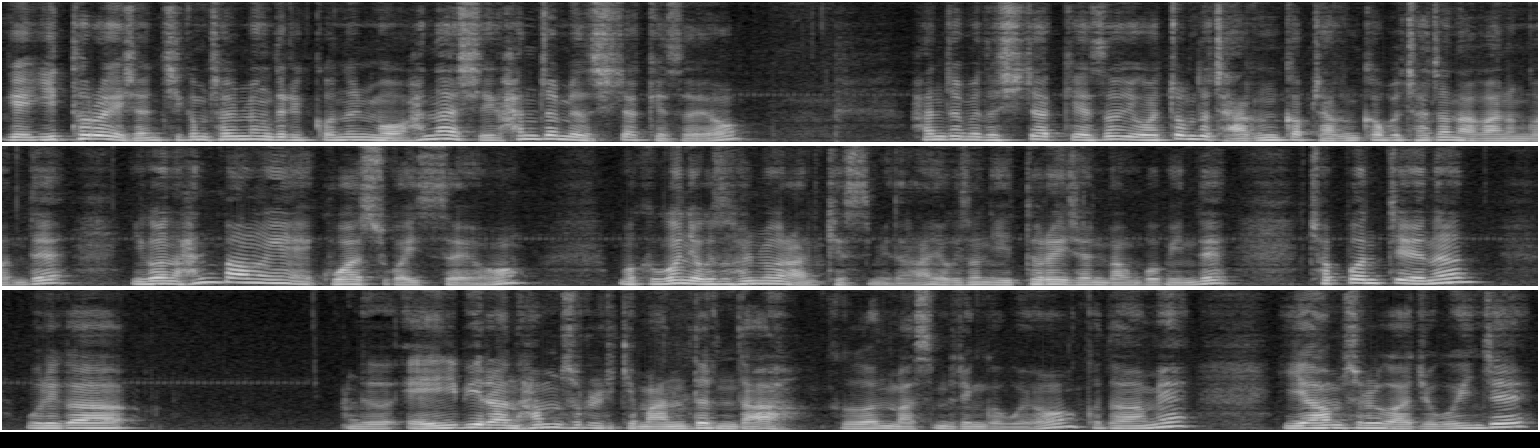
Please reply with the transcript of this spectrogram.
이게 이터레이션 지금 설명드릴 거는 뭐 하나씩 한 점에서 시작해서요. 한 점에서 시작해서 이거 좀 더 작은 값 작은 값을 찾아 나가는 건데 이건 한 방에 구할 수가 있어요. 뭐 그건 여기서 설명을 않겠습니다. 여기서는 이터레이션 방법인데 첫 번째는 우리가 그 ab란 함수를 이렇게 만든다. 그건 말씀드린 거고요. 그 다음에 이 함수를 가지고 이제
